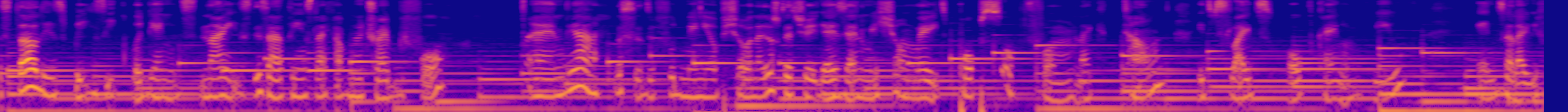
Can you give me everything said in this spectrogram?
the style is basic, but then it's nice. These are things like I've not tried before. And yeah, this is the food menu option. I just let show you guys the animation where it pops up from like town. It slides up kind of view into like the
